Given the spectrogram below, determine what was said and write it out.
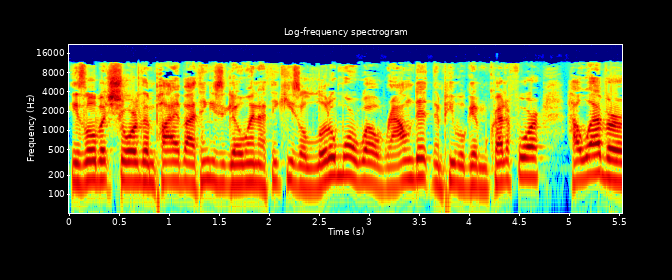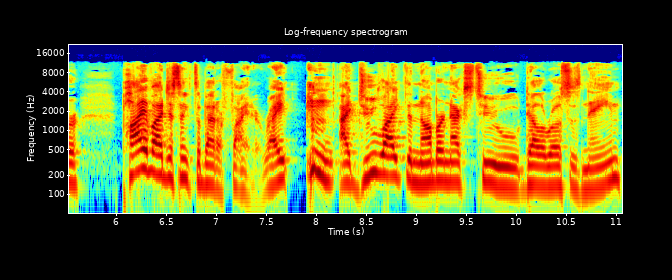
He's a little bit shorter than Paiva. I think he's going to go in. I think he's a little more well rounded than people give him credit for. However, Paiva, I just think is a better fighter, right? I do like the number next to De La Rosa's name.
